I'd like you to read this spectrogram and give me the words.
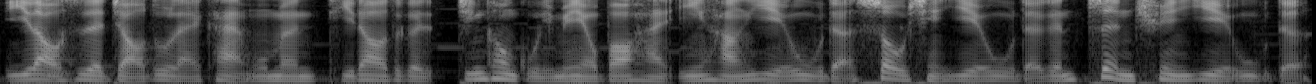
以老师的角度来看，我们提到这个金控股里面有包含银行业务的、寿险业务的跟证券业务的，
